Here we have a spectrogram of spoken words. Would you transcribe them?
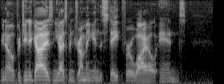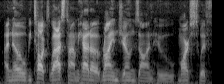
you know, Virginia guys, and you guys have been drumming in the state for a while, and I know we talked last time. We had a uh, Ryan Jones on who marched with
